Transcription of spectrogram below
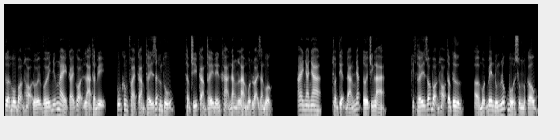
Tựa hồ bọn họ đối với những này cái gọi là thần vị cũng không phải cảm thấy rất hứng thú, thậm chí cảm thấy đến khả năng là một loại ràng buộc. Ai nha nha, thuận tiện đáng nhắc tới chính là, khi thấy rõ bọn họ tâm tư, ở một bên đúng lúc bổ sung một câu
